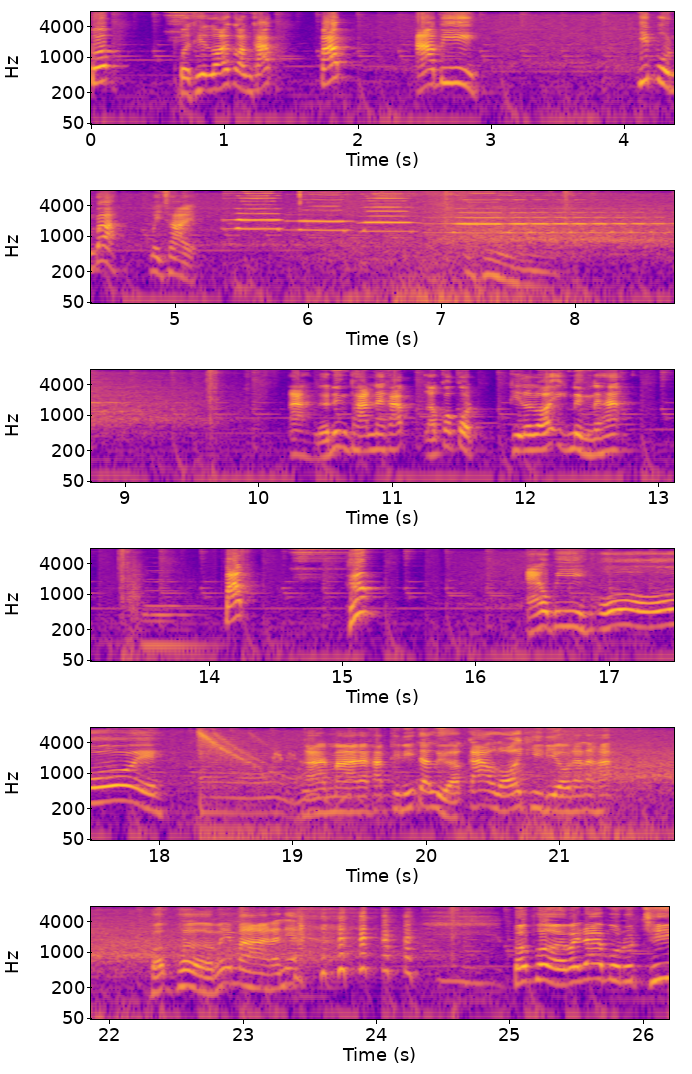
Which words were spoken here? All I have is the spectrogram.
ปุ๊บ เปิดทีร้อยก่อนครับ ปั๊บ RB ญี่ปุ่นปะไม่ใช่ เหลือ 1,000 นะครับ เราก็กดทีละร้อยอีกหนึ่งนะฮะ ปั๊บ ฮึบ LB โอ้ย งานมาแล้วครับ ทีนี้จะเหลือ 900 ทีเดียวนะนะฮะเผลอๆไม่มานะเนี่ยเผลอๆไม่ได้โบนุชชี่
